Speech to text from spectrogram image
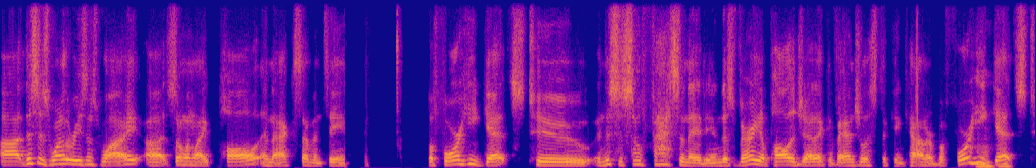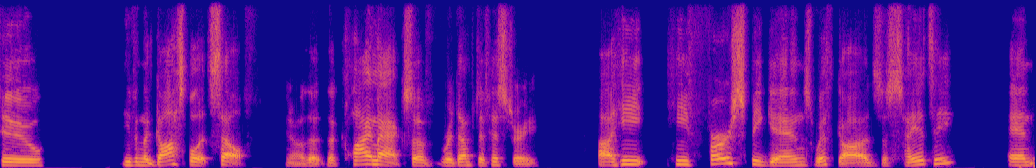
Uh, this is one of the reasons why uh, someone like Paul in Acts 17 before he gets to, and this is so fascinating, this very apologetic evangelistic encounter, before he mm-hmm. gets to even the gospel itself, you know, the, the climax of redemptive history, uh, he he first begins with God's aseity, and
